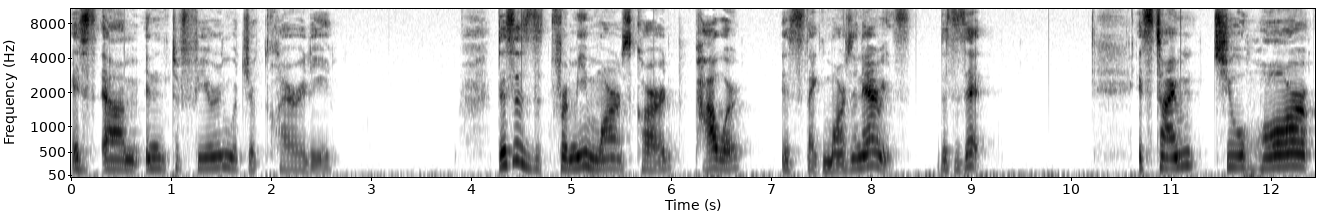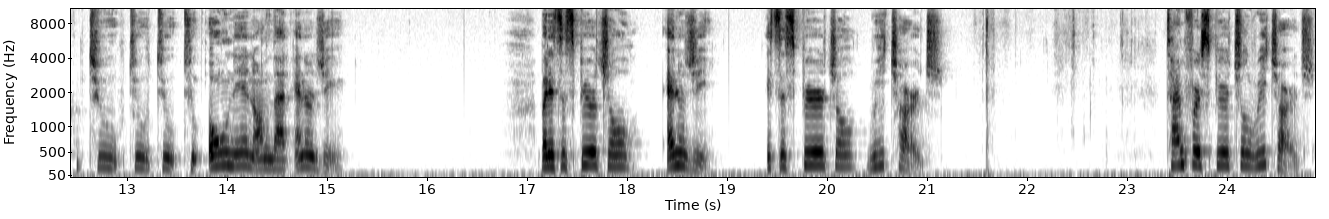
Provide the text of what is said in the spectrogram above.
It's um, interfering with your clarity. This is, for me, Mars card. Power is like Mars and Aries. This is it. It's time to harm, to, to, to, to own in on that energy. But it's a spiritual energy. It's a spiritual recharge. Time for a spiritual recharge.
